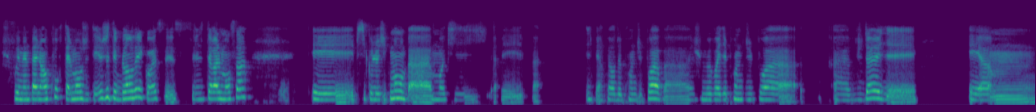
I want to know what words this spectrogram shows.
je pouvais même pas aller en cours tellement j'étais j'étais blindée, quoi. C'est c'est littéralement ça. Ouais. Et, et psychologiquement, bah, moi qui avais bah, hyper peur de prendre du poids, bah, je me voyais prendre du poids à, à vue d'œil et, et euh,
